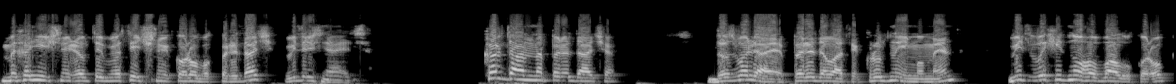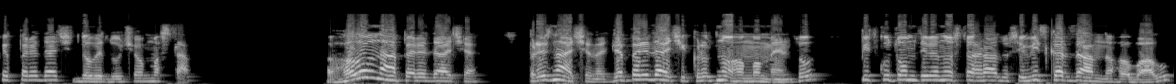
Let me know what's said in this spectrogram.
механічної і автоматичної коробок передач відрізняються. Карданна передача дозволяє передавати крутний момент від вихідного валу коробки передач до ведучого моста. Головна передача призначена для передачі крутного моменту під кутом 90 градусів від карданного валу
